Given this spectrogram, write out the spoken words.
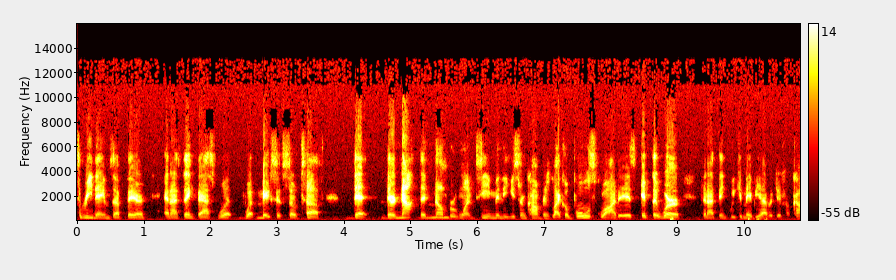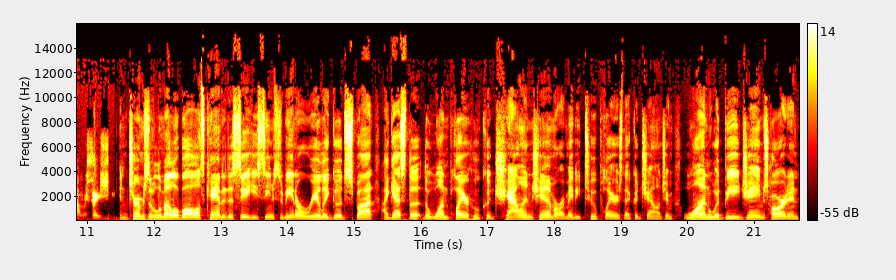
three names up there. And I think that's what, what makes it so tough that they're not the number one team in the Eastern Conference like a Bull squad is. If they were, then I think we can maybe have a different conversation. In terms of LaMelo Ball's candidacy, he seems to be in a really good spot. I guess the, the one player who could challenge him, or maybe two players that could challenge him, one would be James Harden.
